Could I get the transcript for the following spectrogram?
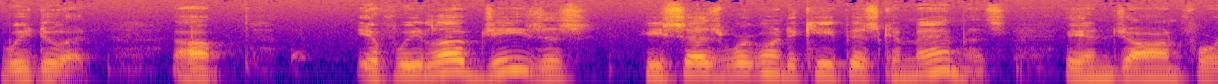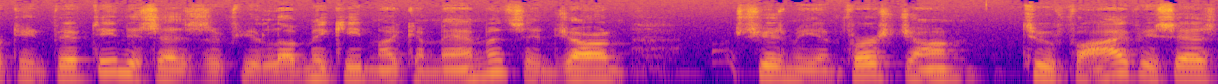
We do it. Uh, if we love Jesus, he says we're going to keep his commandments. In John 14, 15, he says, If you love me, keep my commandments. In John, excuse me, in 1 John 2, 5, he says,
